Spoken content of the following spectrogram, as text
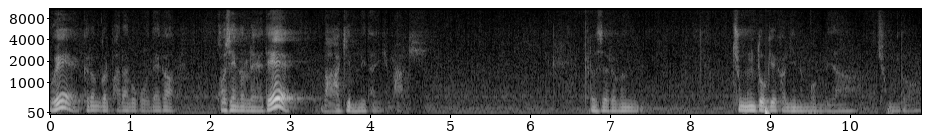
왜 그런 걸 바라보고 내가 고생을 해야 돼? 마귀입니다. 이게 마귀. 그래서 여러분 중독에 걸리는 겁니다. 중독.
